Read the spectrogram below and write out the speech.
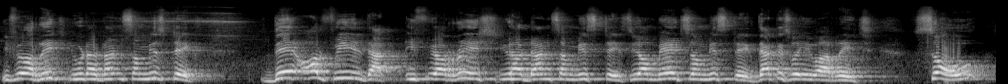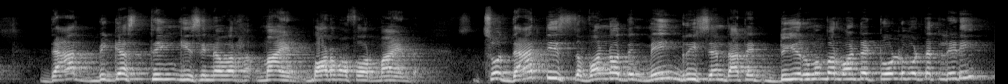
If you are rich, you would have done some mistakes. They all feel that if you are rich, you have done some mistakes. You have made some mistakes. That is why you are rich. So, that biggest thing is in our mind, bottom of our mind. So, that is the one of the main reason that I, do you remember what I told about that lady?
